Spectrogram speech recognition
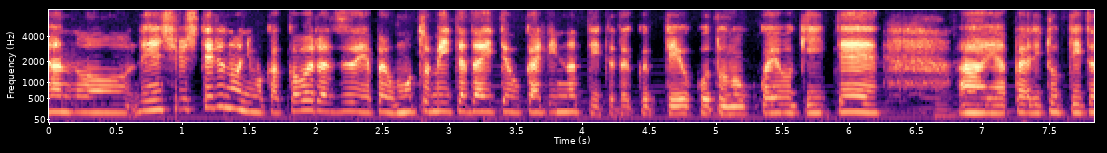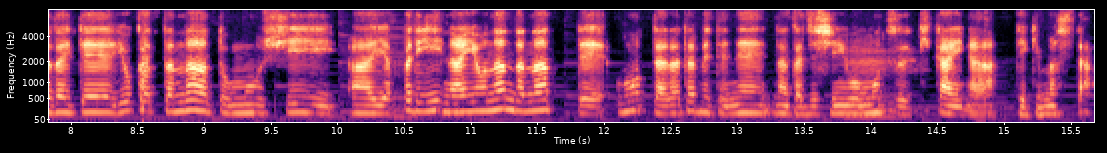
あの、練習してるのにもかかわらず、やっぱりお求めいただいてお帰りになっていただくっていうことのお声を聞いて、ああ、やっぱり撮っていただいてよかったなと思うし、ああ、やっぱりいい内容なんだなって思って改めてね、なんか自信を持つ機会ができました。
